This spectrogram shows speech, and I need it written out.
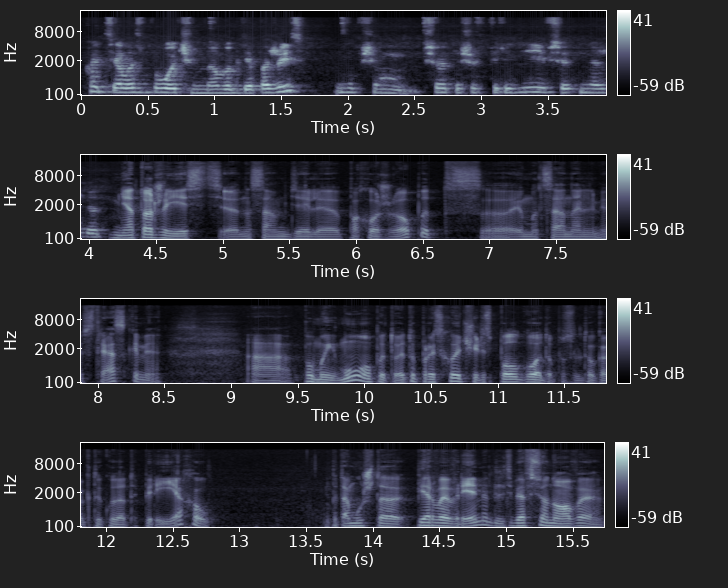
хотелось бы очень много где пожить. В общем, все это еще впереди, и все это меня ждет. У меня тоже есть, э, на самом деле, похожий опыт с э, эмоциональными встрясками. А, по моему опыту это происходит через полгода после того, как ты куда-то переехал. Потому что первое время для тебя все новое,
